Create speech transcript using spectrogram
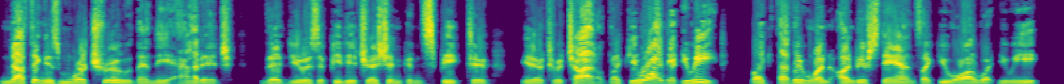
nothing is more true than the adage that you as a pediatrician can speak to, you know, to a child. Like you are what you eat. Like everyone understands, like you are what you eat.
